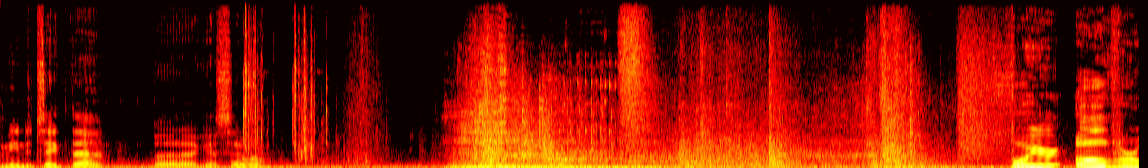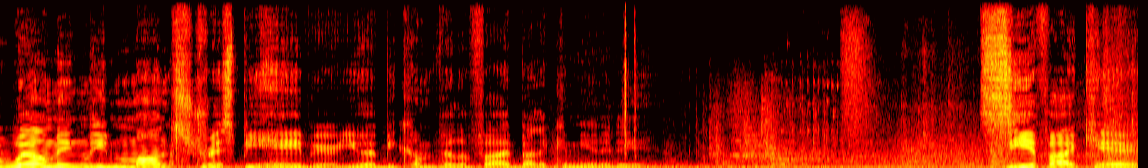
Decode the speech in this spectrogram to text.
Mean to take that, but I guess I will. For your overwhelmingly monstrous behavior, you have become vilified by the community. See if I care.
